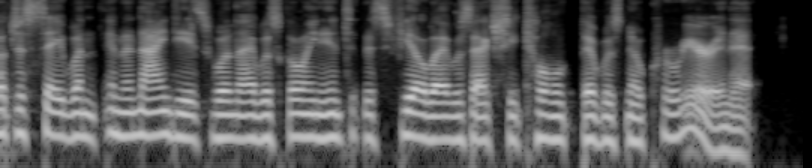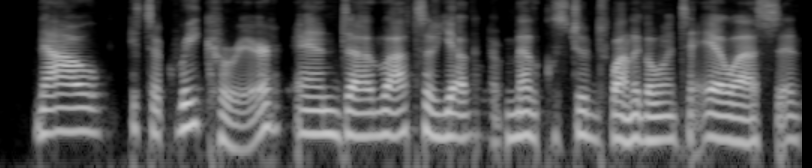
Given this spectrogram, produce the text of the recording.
I'll just say when in the 90s, when I was going into this field, I was actually told there was no career in it. Now it's a great career, and uh, lots of young medical students want to go into ALS, and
